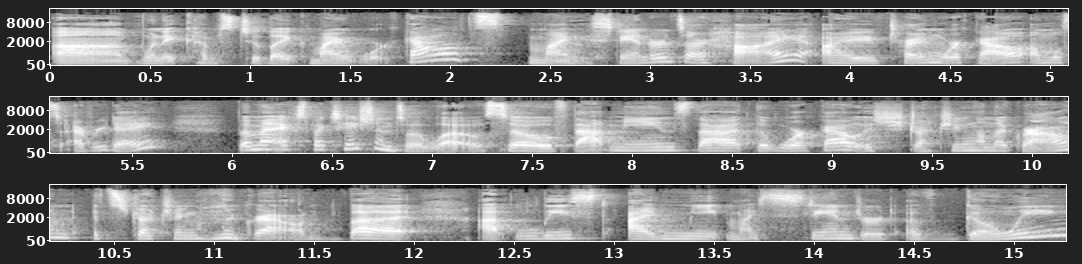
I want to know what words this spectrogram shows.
Um, when it comes to like my workouts, my standards are high. I try and work out almost every day but my expectations are low. So if that means that the workout is stretching on the ground, it's stretching on the ground. But at least I meet my standard of going,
